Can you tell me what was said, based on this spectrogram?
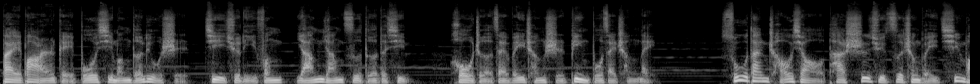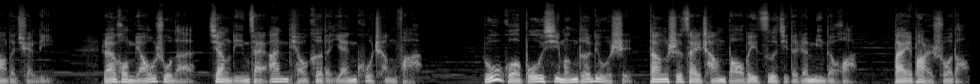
拜巴尔给伯西蒙德六世寄去了一封洋洋自得的信。后者在围城时并不在城内。苏丹嘲笑他失去自称为亲王的权利。”然后描述了降临在安条克的严酷惩罚。如果伯西蒙德六世当时在场保卫自己的人民的话，拜巴尔说道，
